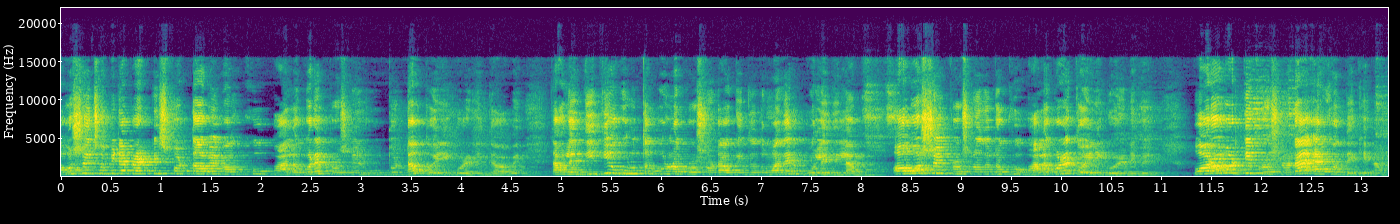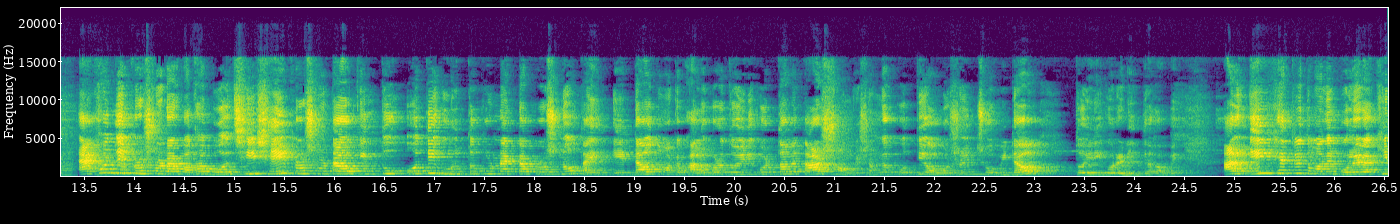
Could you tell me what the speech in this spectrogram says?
অবশ্যই ছবিটা প্র্যাকটিস করতে হবে এবং খুব ভালো করে প্রশ্নের উত্তরটাও তৈরি করে নিতে হবে। তাহলে দ্বিতীয় গুরুত্বপূর্ণ প্রশ্নটাও কিন্তু তোমাদের বলে দিলাম। অবশ্যই প্রশ্ন দুটো খুব ভালো করে তৈরি করে নেবে। পরবর্তী প্রশ্নটা এখন দেখে নাও। এখন যে প্রশ্নটার কথা বলছি, সেই প্রশ্নটাও কিন্তু অতি গুরুত্বপূর্ণ একটা প্রশ্ন, তাই এটাও তোমাকে ভালো করে তৈরি করতে হবে। তার সঙ্গে সঙ্গে অতি অবশ্যই ছবিটাও তৈরি করে নিতে হবে। আর এই ক্ষেত্রে তোমাদের বলে রাখি,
